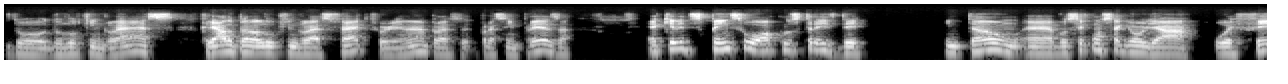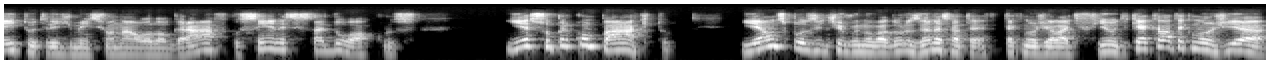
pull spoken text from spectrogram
do, do Looking Glass, criado pela Looking Glass Factory, né, para essa empresa, é que ele dispensa o óculos 3D. Então, é, você consegue olhar o efeito tridimensional holográfico sem a necessidade do óculos. E é super compacto. E é um dispositivo inovador usando essa te tecnologia Light Field, que é aquela tecnologia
